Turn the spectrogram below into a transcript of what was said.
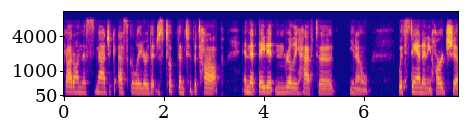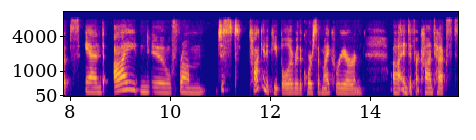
got on this magic escalator that just took them to the top and that they didn't really have to, you know, withstand any hardships. And I knew from just talking to people over the course of my career and uh, in different contexts,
